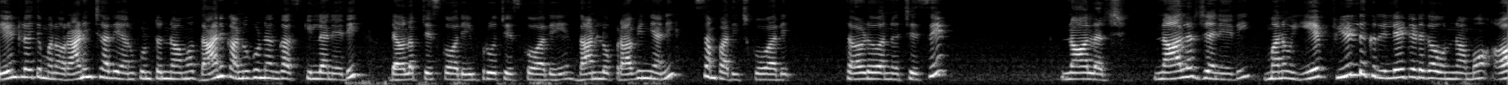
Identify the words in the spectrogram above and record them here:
దేంట్లో అయితే మనం రాణించాలి అనుకుంటున్నామో దానికి అనుగుణంగా స్కిల్ అనేది డెవలప్ చేసుకోవాలి ఇంప్రూవ్ చేసుకోవాలి దానిలో ప్రావీణ్యాన్ని సంపాదించుకోవాలి. థర్డ్ వన్ వచ్చేసి నాలెడ్జ్ నాలెడ్జ్ అనేది మనం ఏ ఫీల్డ్కి రిలేటెడ్గా ఉన్నామో ఆ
